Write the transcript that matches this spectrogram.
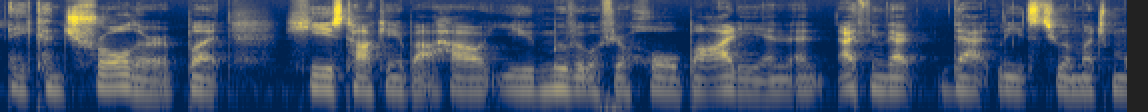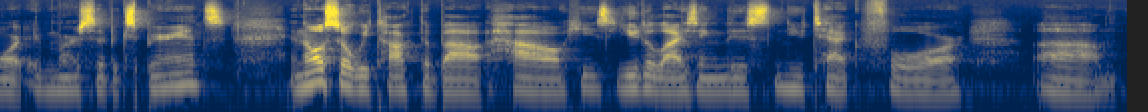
a controller but he's talking about how you move it with your whole body and, and i think that that leads to a much more immersive experience and also we talked about how he's utilizing this new tech for um,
